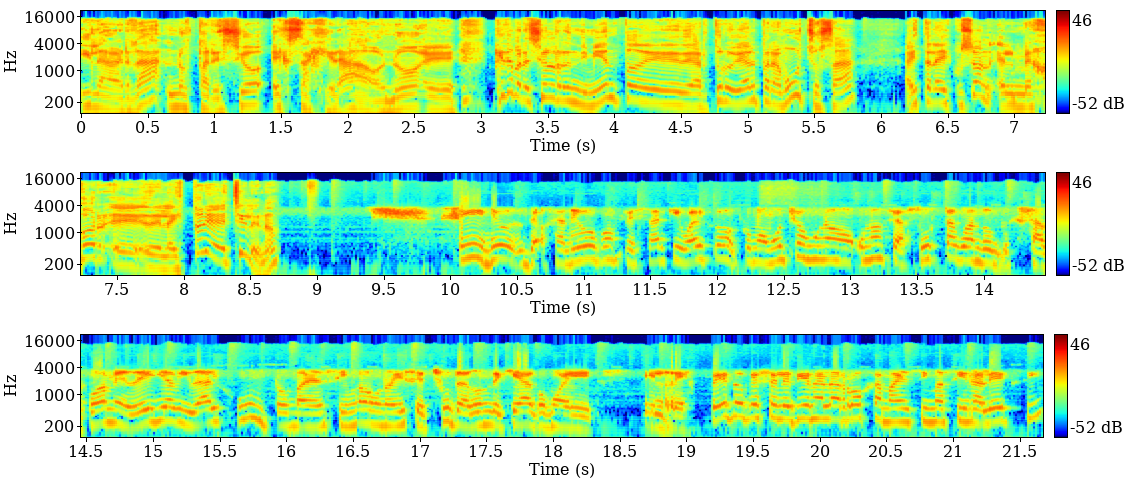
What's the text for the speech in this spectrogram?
y la verdad nos pareció exagerado, ¿no? Eh, ¿Qué te pareció el rendimiento de, Arturo Vidal para muchos, ah? Ahí está la discusión, el mejor eh, de la historia de Chile, ¿no? Sí, yo, o sea, debo confesar que igual co- como muchos uno, uno se asusta cuando sacó a Medellín y a Vidal juntos, más encima uno dice, chuta, ¿dónde queda como el, el respeto que se le tiene a la Roja, más encima sin Alexi?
